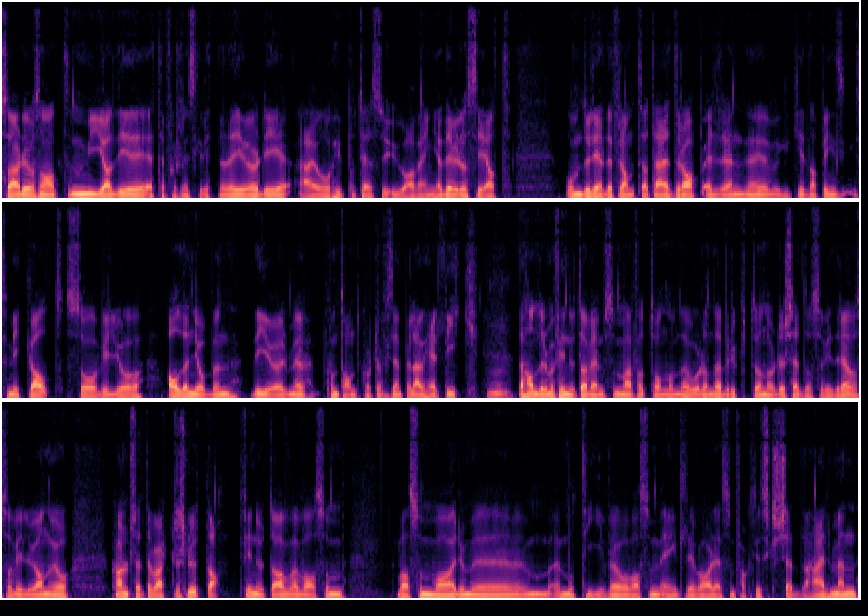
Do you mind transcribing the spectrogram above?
Så er det jo sånn at mye av de etterforskningsskrittene det gjør, de er jo hypoteseuavhengige. Det vil jo si at om du leder fram til at det er et drap eller en eh, kidnapping som gikk galt, så vil jo all den jobben de gjør med kontantkortet f.eks., er jo helt lik. Mm. Det handler om å finne ut av hvem som har fått hånd om det, hvordan det er brukt og når det skjedde osv. Og, og så vil han jo kanskje etter hvert til slutt da, finne ut av hva som, hva som var eh, motivet og hva som egentlig var det som faktisk skjedde her. Men,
